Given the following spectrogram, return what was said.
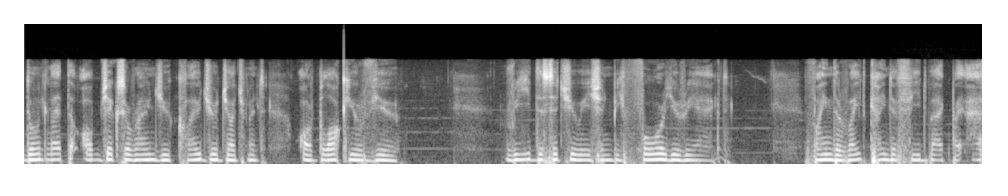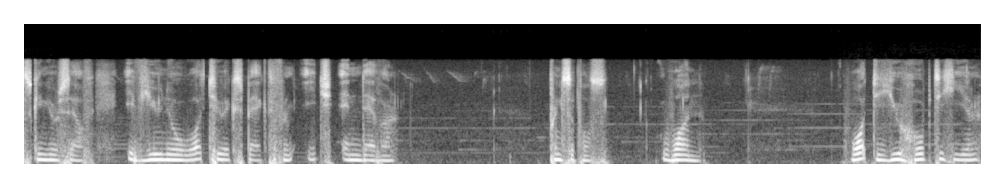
Don't let the objects around you cloud your judgment or block your view. Read the situation before you react. Find the right kind of feedback by asking yourself if you know what to expect from each endeavor. Principles 1. What do you hope to hear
